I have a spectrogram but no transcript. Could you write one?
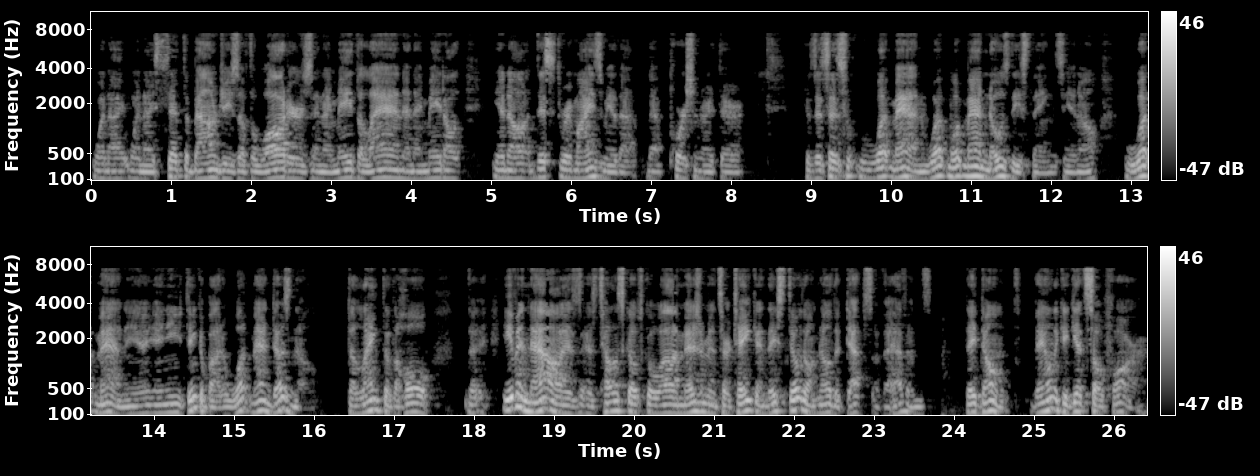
when i when i set the boundaries of the waters and i made the land and i made all you know this reminds me of that that portion right there. Because it says what man what what man knows these things you know? What man and you think about it what man does know? The length of the whole the, even now as, as telescopes go out and measurements are taken they still don't know the depths of the heavens they don't. They only could get so far.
